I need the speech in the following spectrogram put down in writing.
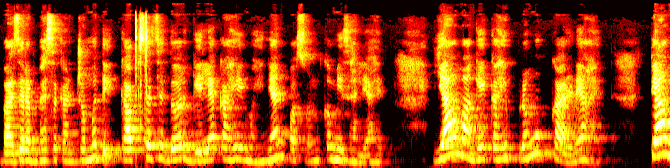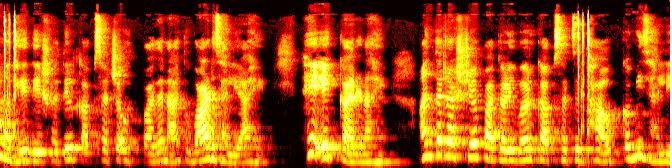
बाजार अभ्यासकांच्या मते कापसाचे दर गेल्या काही महिन्यांपासून कमी झाले आहेत. यामागे काही प्रमुख कारणे आहेत. त्यामध्ये देशातील कापसाच्या उत्पादनात वाढ झाली आहे. हे एक कारण आहे. आंतरराष्ट्रीय पातळीवर कापसाचे भाव कमी झाले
